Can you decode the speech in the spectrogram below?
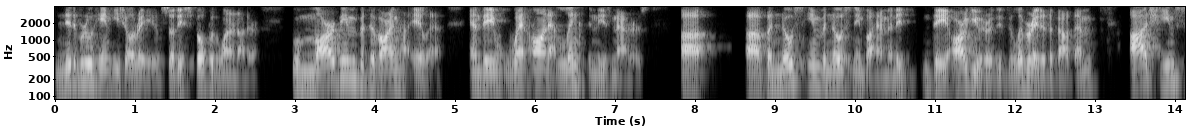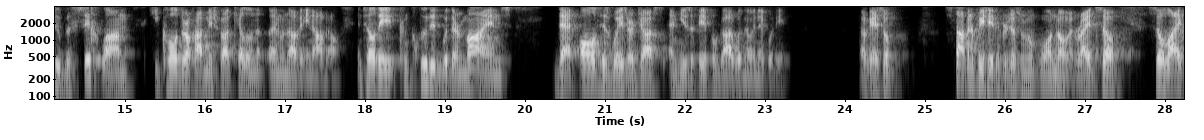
nidbru heim ishal So they spoke with one another. Umarbim b'devarim ha'eleh and they went on at length in these matters. Uh, uh, Venosim venosnim bahem, and they they argued or they deliberated about them. Ad yimsu b'sichlam he called mishpat until they concluded with their minds that all of his ways are just and he is a faithful God with no iniquity. Okay, so stop and appreciate that for just one moment, right? So, so like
